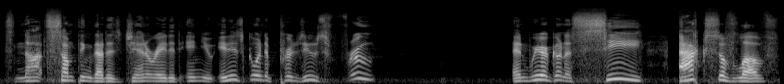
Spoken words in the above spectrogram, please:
it's not something that is generated in you. It is going to produce fruit. And we are going to see acts of love.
